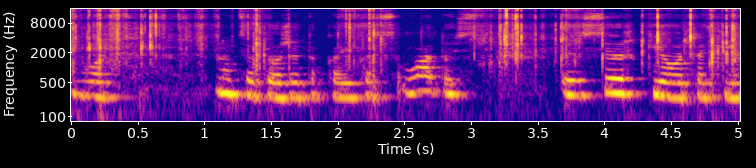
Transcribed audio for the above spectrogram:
Вот. Ну, це теж така якась сладость. Е, Сирки отакі.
